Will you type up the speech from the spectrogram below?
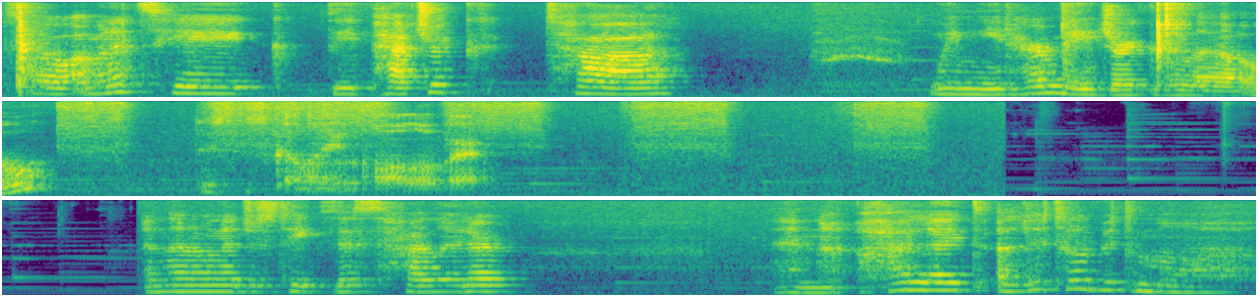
So I'm gonna take the Patrick Ta We Need Her Major Glow. This is going all over. And then I'm gonna just take this highlighter and highlight a little bit more.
